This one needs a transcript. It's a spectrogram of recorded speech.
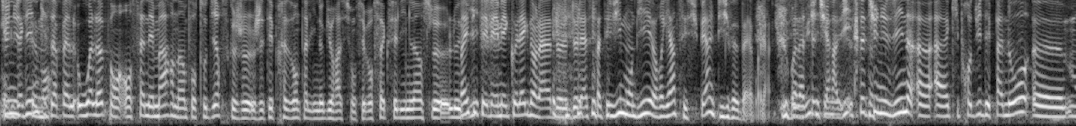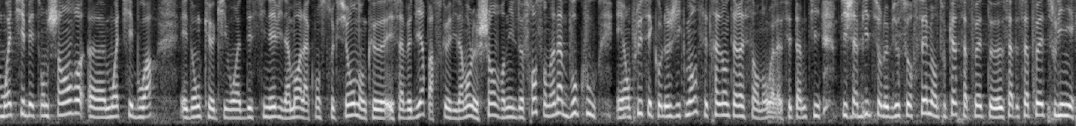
C'est une usine qui s'appelle Wallup en, en Seine-et-Marne, hein, pour tout dire, parce que j'étais présente à l'inauguration. C'est pour ça que Céline Lins le, le dit. Et puis mes, collègues dans la, de, la stratégie m'ont dit, euh, regarde, c'est super, et puis je veux, ben voilà, je voilà, j'étais ravie. C'est une usine qui produit des panneaux moitié béton de chanvre, moitié bois, et donc qui vont être destinés évidemment à la construction. Donc, et ça veut dire parce que évidemment le chanvre en Ile-de-France, on en a beaucoup, et en plus écologiquement, c'est très intéressant. Donc voilà, c'est un petit petit chapitre sur le biosourcé, mais en tout cas, ça peut être, ça, ça peut être souligné.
